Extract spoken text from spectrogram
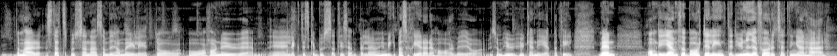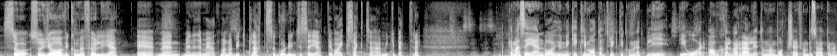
de här stadsbussarna som vi har möjlighet att, att ha nu, eh, eh, elektriska bussar till exempel. Hur mycket passagerare har vi och liksom hur, hur kan det hjälpa till? Men om det är jämförbart eller inte, det är ju nya förutsättningar här. Så, så ja, vi kommer följa Eh, men, men i och med att man har bytt plats så går det inte att säga att det var exakt så här mycket bättre. Kan man säga ändå hur mycket klimatavtryck det kommer att bli i år av själva rallyt om man bortser från besökarna?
